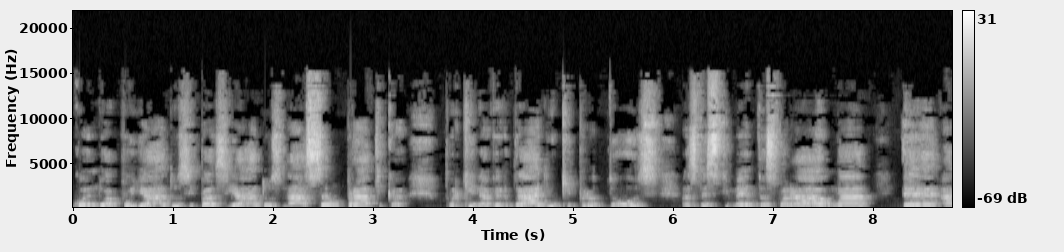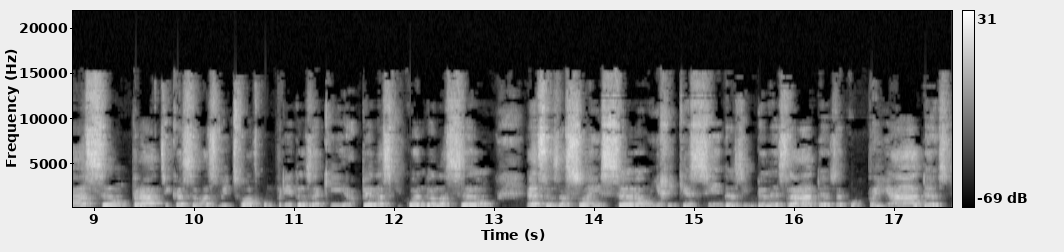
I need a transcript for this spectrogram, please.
quando apoiados e baseados na ação prática, porque na verdade o que produz as vestimentas para a alma é a ação prática, são as mitzvot cumpridas aqui. Apenas que quando elas são, essas ações são enriquecidas, embelezadas, acompanhadas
